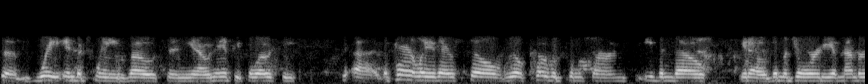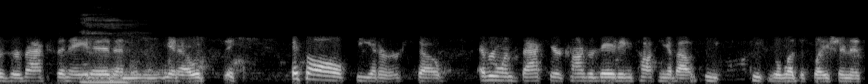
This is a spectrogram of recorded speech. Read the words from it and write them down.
to wait in between votes, and you know Nancy Pelosi. Uh, apparently, there's still real COVID concerns, even though you know the majority of members are vaccinated, and you know it's it's it's all theater. So everyone's back here congregating, talking about pieces of legislation. It's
